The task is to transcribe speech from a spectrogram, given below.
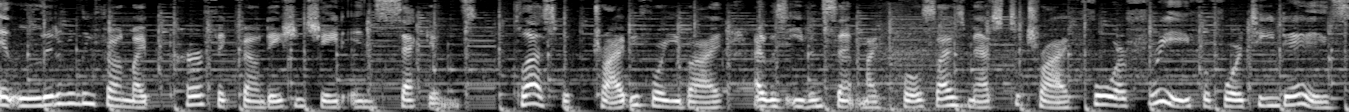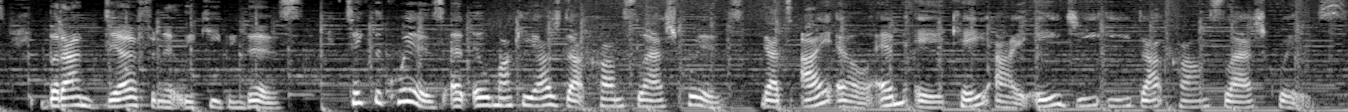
It literally found my perfect foundation shade in seconds. Plus, with Try Before You Buy, I was even sent my full size match to try for free for 14 days. But I'm definitely keeping this. Take the quiz at ilmakiage.com slash quiz. That's I-L-M-A-K-I-A-G-E dot com slash quiz.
